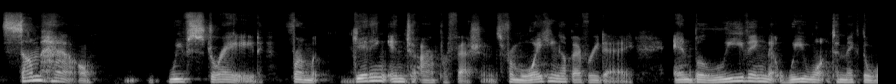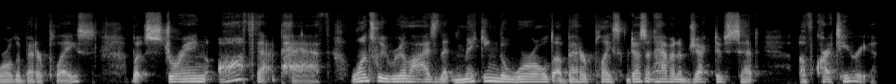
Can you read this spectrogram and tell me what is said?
Somehow, we've strayed from getting into our professions, from waking up every day and believing that we want to make the world a better place, but straying off that path once we realize that making the world a better place doesn't have an objective set of criteria.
